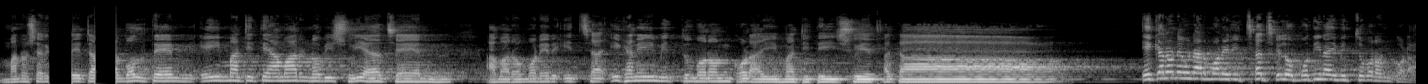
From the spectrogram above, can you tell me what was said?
মানুষের বলতেন, এই মাটিতে আমার নবী শুয়ে আছেন। আমারও মনের ইচ্ছা এখানেই মৃত্যুবরণ করা এই মাটিতেই শুয়ে থাকা। এ কারণে ওনার মনের ইচ্ছা ছিল মদিনায় মৃত্যুবরণ করা।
